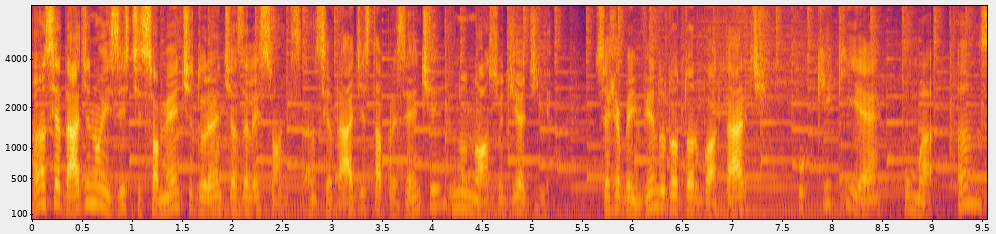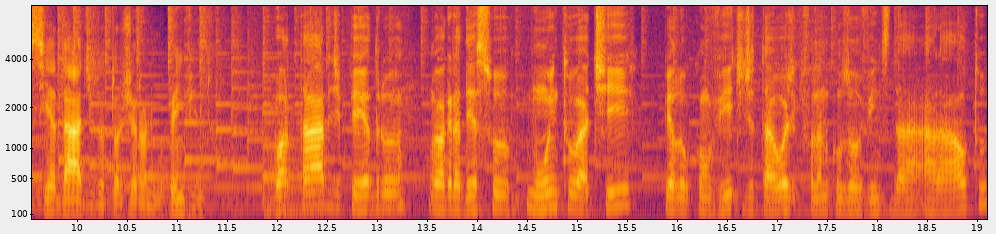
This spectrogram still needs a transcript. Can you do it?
a ansiedade não existe somente durante as eleições. A ansiedade está presente no nosso dia a dia. Seja bem-vindo, doutor. Boa tarde. O que, que é uma ansiedade, doutor Jerônimo? Bem-vindo. Boa tarde, Pedro. Eu agradeço muito a ti pelo convite de estar hoje aqui falando com os ouvintes da Arauto.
